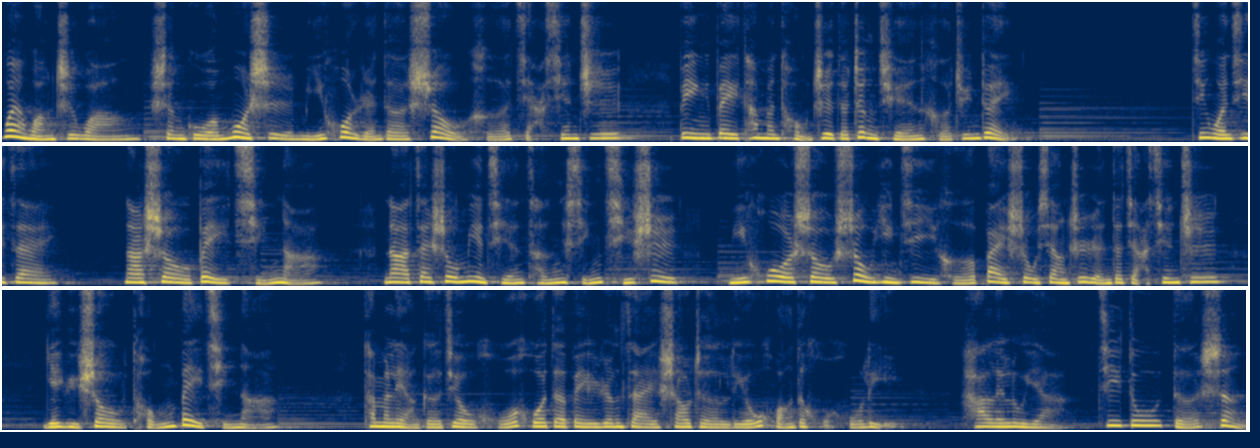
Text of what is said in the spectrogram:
万王之王胜过末世迷惑人的兽和假先知，并被他们统治的政权和军队。经文记载。那兽被擒拿，那在兽面前曾行其事、迷惑兽兽印记和拜兽像之人的假先知，也与兽同被擒拿。他们两个就活活地被扔在烧着硫磺的火湖里。哈利路亚！基督得胜。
